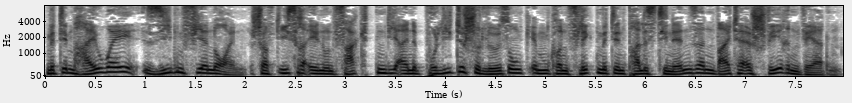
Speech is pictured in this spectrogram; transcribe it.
Mit dem Highway 749 schafft Israel nun Fakten, die eine politische Lösung im Konflikt mit den Palästinensern weiter erschweren werden.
